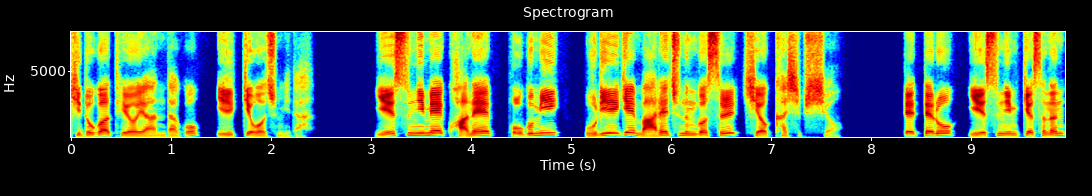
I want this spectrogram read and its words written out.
기도가 되어야 한다고 일깨워 줍니다. 예수님에 관해 복음이 우리에게 말해주는 것을 기억하십시오. 때때로 예수님께서는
